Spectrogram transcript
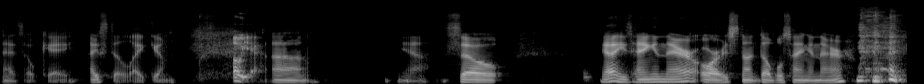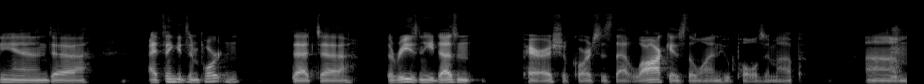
That's okay. I still like him. Oh yeah. Um yeah. So yeah, he's hanging there or his stunt double's hanging there. and uh I think it's important that uh, the reason he doesn't perish, of course, is that Locke is the one who pulls him up. Um,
